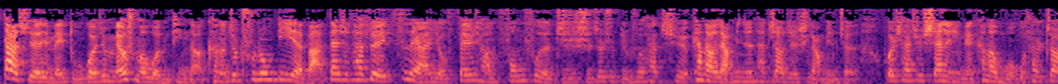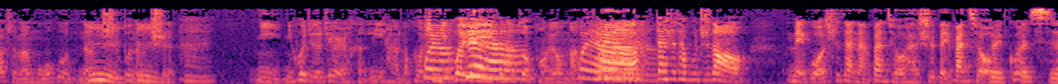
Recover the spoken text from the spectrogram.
大学也没读过，就没有什么文凭的，可能就初中毕业吧，但是他对自然有非常丰富的知识，就是比如说他去看到两面针，他知道这是两面针，或者是他去山林里面看到蘑菇，他就知道什么蘑菇能吃嗯不能吃。嗯，你你会觉得这个人很厉害吗？或者是你会愿意跟他做朋友吗？会啊但是他不知道美国是在南半球还是北半球。没关系，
